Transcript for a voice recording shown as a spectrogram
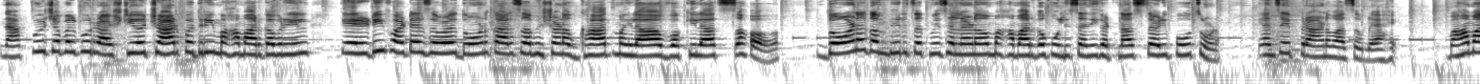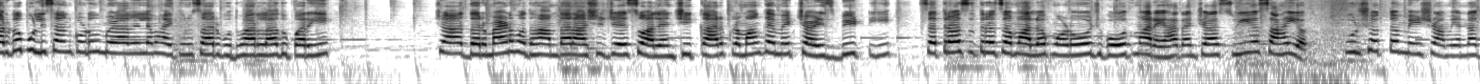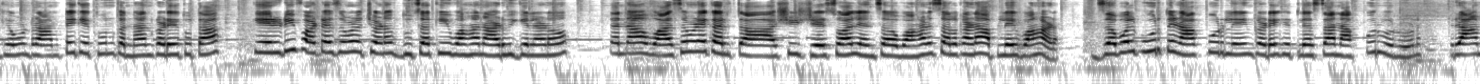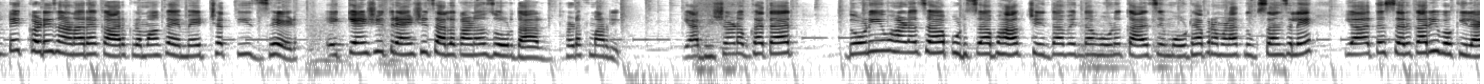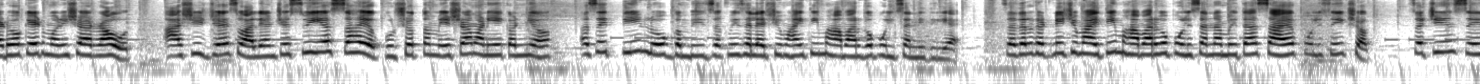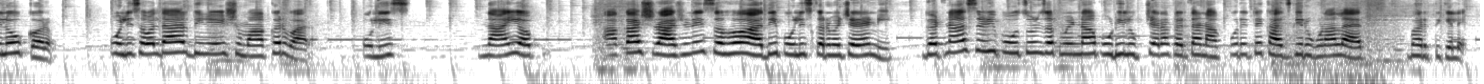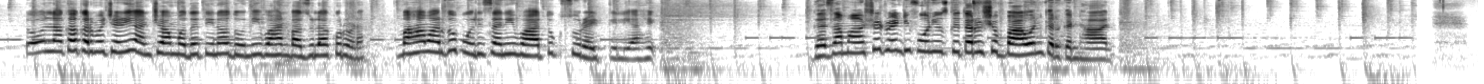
नागपूर जबलपूर राष्ट्रीय चार पदरी महामार्गावरील केरडी फाट्याजवळ दोन कारचा भीषण अपघात. महिला वकिलासह दोन गंभीर जखमी झाल्यानं महामार्ग पोलिसांनी घटनास्थळी पोहोचून यांचे प्राण वाचवले आहे. महामार्ग पोलिसांकडून मिळालेल्या माहितीनुसार बुधवारला दुपारी च्या दरम्यानमध्ये आमदार आशिष जयस्वाल यांची कार क्रमांक एम एच चाळीस बी टी सतरा सतराचा मालक मनोज गोतमारे हा त्यांच्या स्वीय सहाय्यक पुरुषोत्तम मेश्राम यांना घेऊन रामटेक येथून कन्हानकडे येत होता. केरडी फाट्याजवळ अचानक दुचाकी वाहन आडवी गेल्यानं त्यांना वाचवण्याकरता आशिष जयस्वाल यांचं वाहन चालकानं आपले वाहन जबलपूर ते नागपूर लेनकडे घेतले असता नागपूरवरून रामटेककडे जाणाऱ्या कार क्रमांक एम एच छत्तीस झेड एक्क्याऐंशी त्र्याऐंशी चालकानं जोरदार धडक मारली. या भीषण अपघातात दोन्ही वाहनाचा पुढचा भाग चिंतामेंदा होऊन कालचे मोठ्या प्रमाणात नुकसान झाले. यात सरकारी वकील ॲडव्होकेट मनीषा राऊत आशिष जयस्वाल यांचे स्वीय सहाय्यक पुरुषोत्तम मेश्राम आणि एक अन्य असे तीन लोक गंभीर जखमी झाल्याची माहिती महामार्ग पोलिसांनी दिली आहे. सदर घटनेची माहिती महामार्ग पोलिसांना मिळताच सहाय्यक पोलीस निरीक्षक सचिन सेलोकर पोलीस हवालदार दिनेश माकरवार पोलीस नायब आकाश राजनेसह आदी पोलीस कर्मचाऱ्यांनी घटनास्थळी पोहोचून जखमींना पुढील उपचाराकरता नागपूर येथे खाजगी रुग्णालयात भरती केले. टोल नाका कर्मचारी यांच्या मदतीनं दोन्ही वाहन बाजूला करून महामार्ग पोलिसांनी वाहतूक सुरळीत केली आहे. गजा महाराष्ट्र ट्वेंटी फोर न्यूज के ऋषभ बावनकर कंढान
